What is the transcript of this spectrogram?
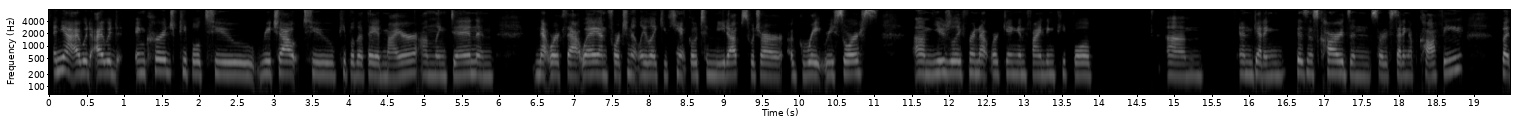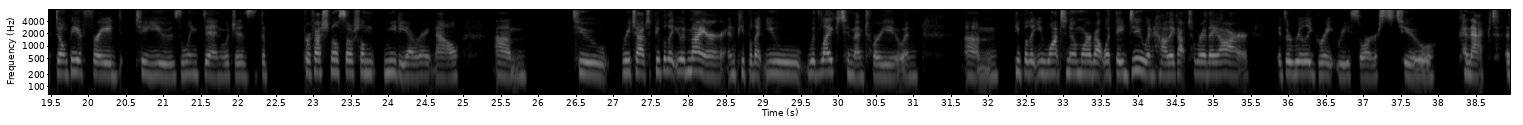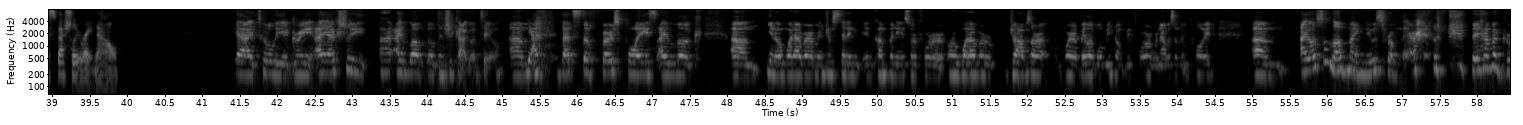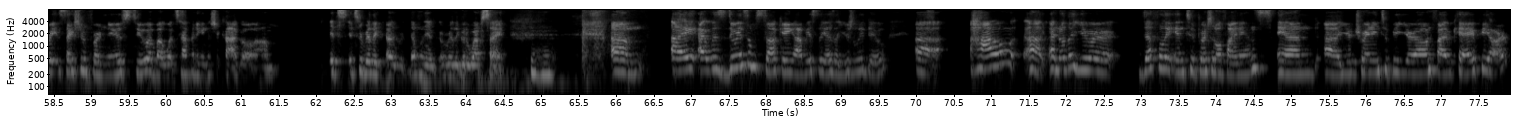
and yeah i would i would encourage people to reach out to people that they admire on linkedin and network that way. Unfortunately like you can't go to meetups which are a great resource um, usually for networking and finding people um, and getting business cards and sort of setting up coffee. But don't be afraid to use linkedin which is the professional social media right now um, to reach out to people that you admire and people that you would like to mentor you and um, people that you want to know more about what they do and how they got to where they are it's a really great resource to connect especially right now. Yeah i totally agree. I actually i, I love built in chicago too. Um, yeah. that's the first place i look um, you know whenever i'm interested in, in companies or for or whatever jobs are were available you know before when i was unemployed. Um, i also love my news from there. They have a great section for news too about what's happening in chicago. Um, it's it's a really uh, definitely a, a, really good website. Mm-hmm. Um, I I was doing some stalking, obviously, as I usually do. Uh, how uh, I know that you're definitely into personal finance and uh, you're training to be your own 5K PR.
